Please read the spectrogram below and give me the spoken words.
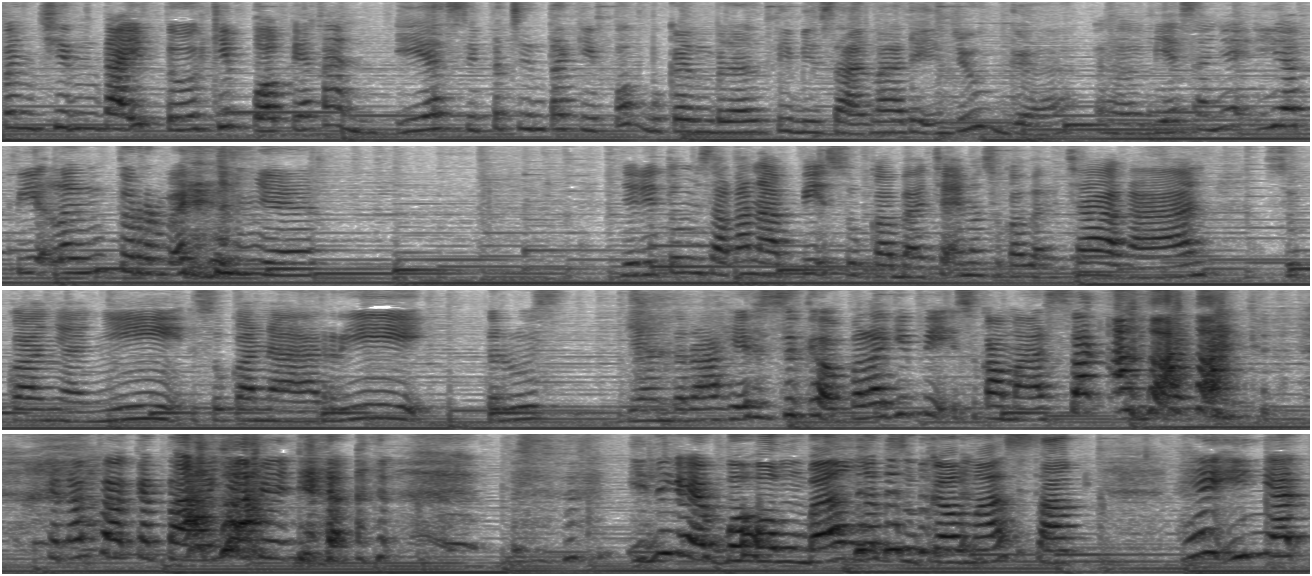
pencinta itu K-pop ya kan? Iya sih pecinta K-pop bukan berarti bisa nari juga. Eh, biasanya iya pi. Lentur badannya jadi tuh misalkan Api suka baca emang suka baca kan? Suka nyanyi suka nari. Terus yang terakhir suka apa lagi pi? Suka masak misalkan kenapa ketawanya beda? Ini kayak bohong banget suka masak. Hei ingat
